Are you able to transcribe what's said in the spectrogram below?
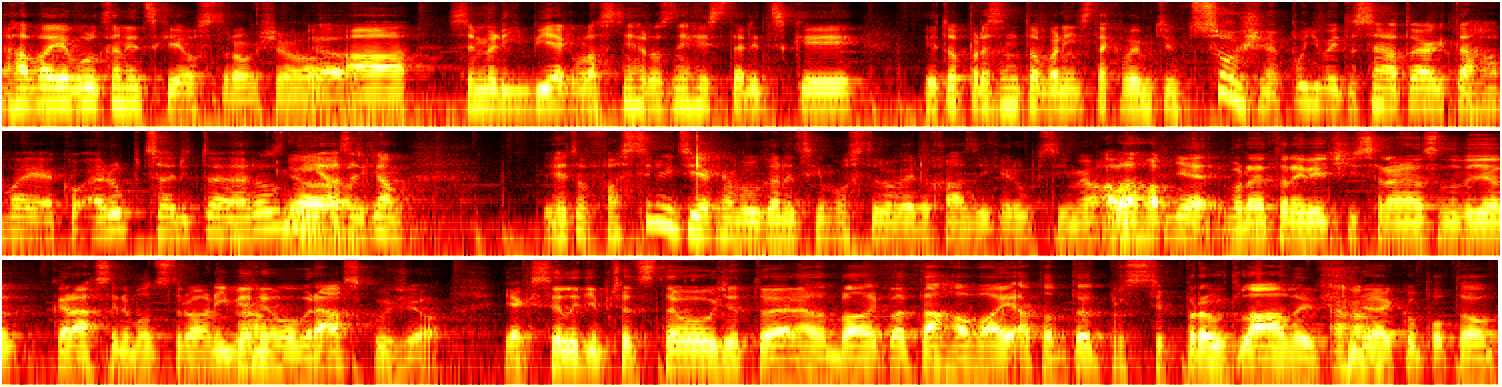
Havaj je vulkanický ostrov, že jo? A se mi líbí, jak vlastně hrozně hystericky je to prezentovaný s takovým tím, cože, podívejte se na to, jak ta Havaj je jako erupce, kdy to je hrozný. Jo. Já si říkám, je to fascinující, jak na vulkanickém ostrově dochází k erupcím, jo? Ale hlavně, ono je to největší strana, já jsem to viděl krásně demonstrovaný v jednom No. obrázku, že jo. Jak si lidi představují, že to je, tam byla takhle ta Havaj a tam ten prostě prout lávy všude Aha. jako potom.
